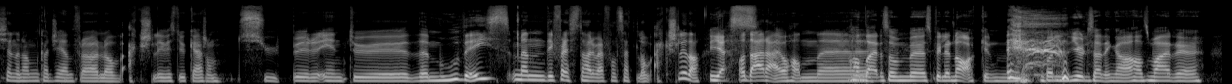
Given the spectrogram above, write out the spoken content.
kjenner han kanskje igjen fra Love Actually, hvis du ikke er sånn super into the movies. Men de fleste har i hvert fall sett Love Actually, da. Yes. Og der er jo han uh, Han der som eh, spiller naken på julesendinga, han som er uh,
